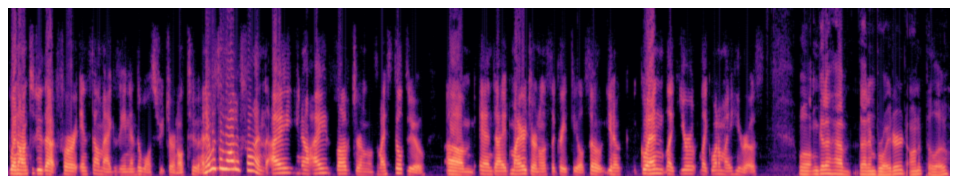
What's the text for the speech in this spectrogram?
went on to do that for InStyle magazine and the Wall Street Journal too. And it was a lot of fun. I you know I love journalism. I still do. Um, and I admire journalists a great deal. So you know, Gwen, like you're like one of my heroes. Well, I'm gonna have that embroidered on a pillow.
